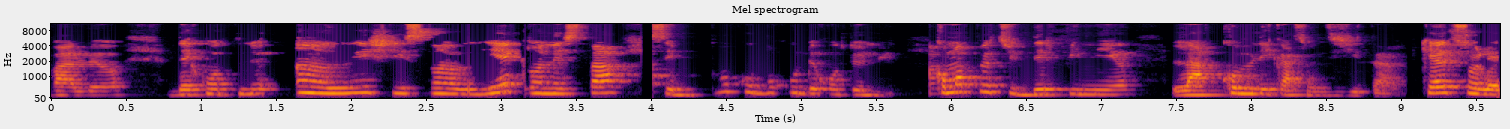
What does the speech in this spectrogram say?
valeur, des contenus enrichissants. Rien que ton Insta, c'est beaucoup, beaucoup de contenu. Comment peux-tu définir la communication digitale? Quels sont les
